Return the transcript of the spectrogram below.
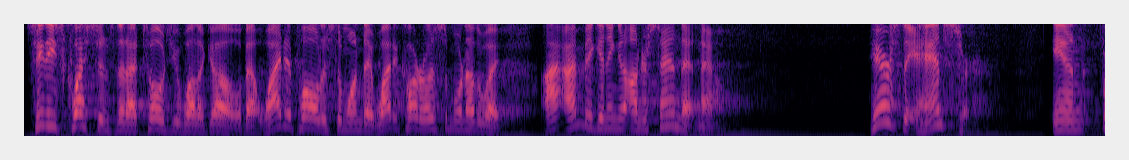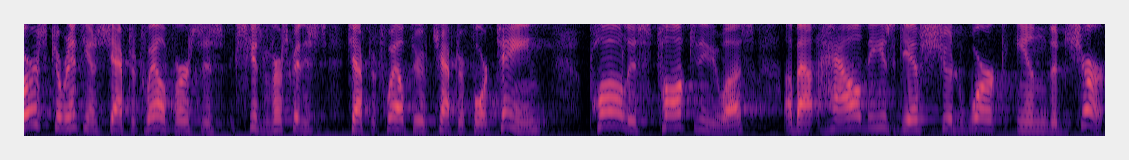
See these questions that I told you a while ago about why did Paul list them one day, why did Carter list them another way? I, am beginning to understand that now. Here's the answer. In 1 Corinthians chapter 12, verses, excuse me, 1 Corinthians chapter 12 through chapter 14, Paul is talking to us about how these gifts should work in the church.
